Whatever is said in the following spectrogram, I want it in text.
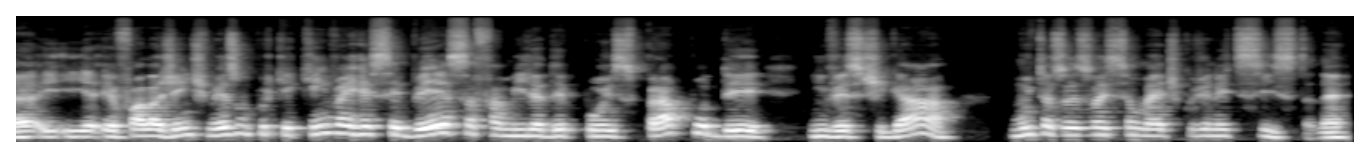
uh, e, e eu falo a gente mesmo porque quem vai receber essa família depois para poder investigar, muitas vezes vai ser um médico geneticista, né?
